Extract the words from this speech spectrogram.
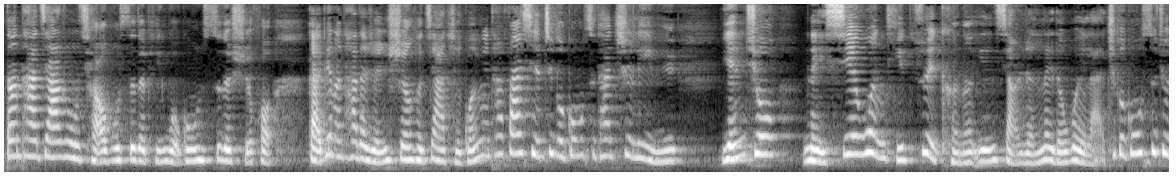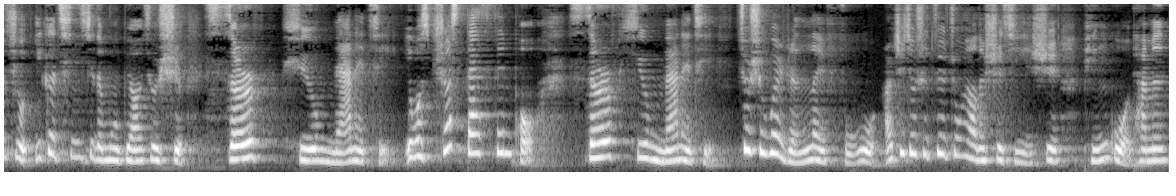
当他加入乔布斯的苹果公司的时候，改变了他的人生和价值观，因为他发现这个公司它致力于研究。哪些问题最可能影响人类的未来？这个公司就只有一个清晰的目标，就是 serve humanity. It was just that simple. Serve humanity 就是为人类服务，而这就是最重要的事情，也是苹果他们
